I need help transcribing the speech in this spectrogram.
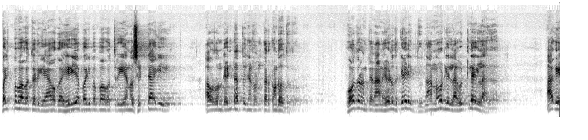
ಬಲಿಪ ಭಾಗವತರಿಗೆ, ಯಾವಾಗ ಹಿರಿಯ ಬಲಿಪ ಭಾಗವತರಿಗೆ ಏನೋ ಸಿಟ್ಟಾಗಿ ಅವರೊಂದು ಹತ್ತು ಜನರನ್ನು ಕರ್ಕೊಂಡು ಹೋದರು ಹೋದರಂತೆ ನಾನು ಹೇಳೋದು ಕೇಳಿದ್ದು, ನಾನು ನೋಡಲಿಲ್ಲ ಹುಟ್ಟಲೇ ಇಲ್ಲ ಆಗ. ಹಾಗೆ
